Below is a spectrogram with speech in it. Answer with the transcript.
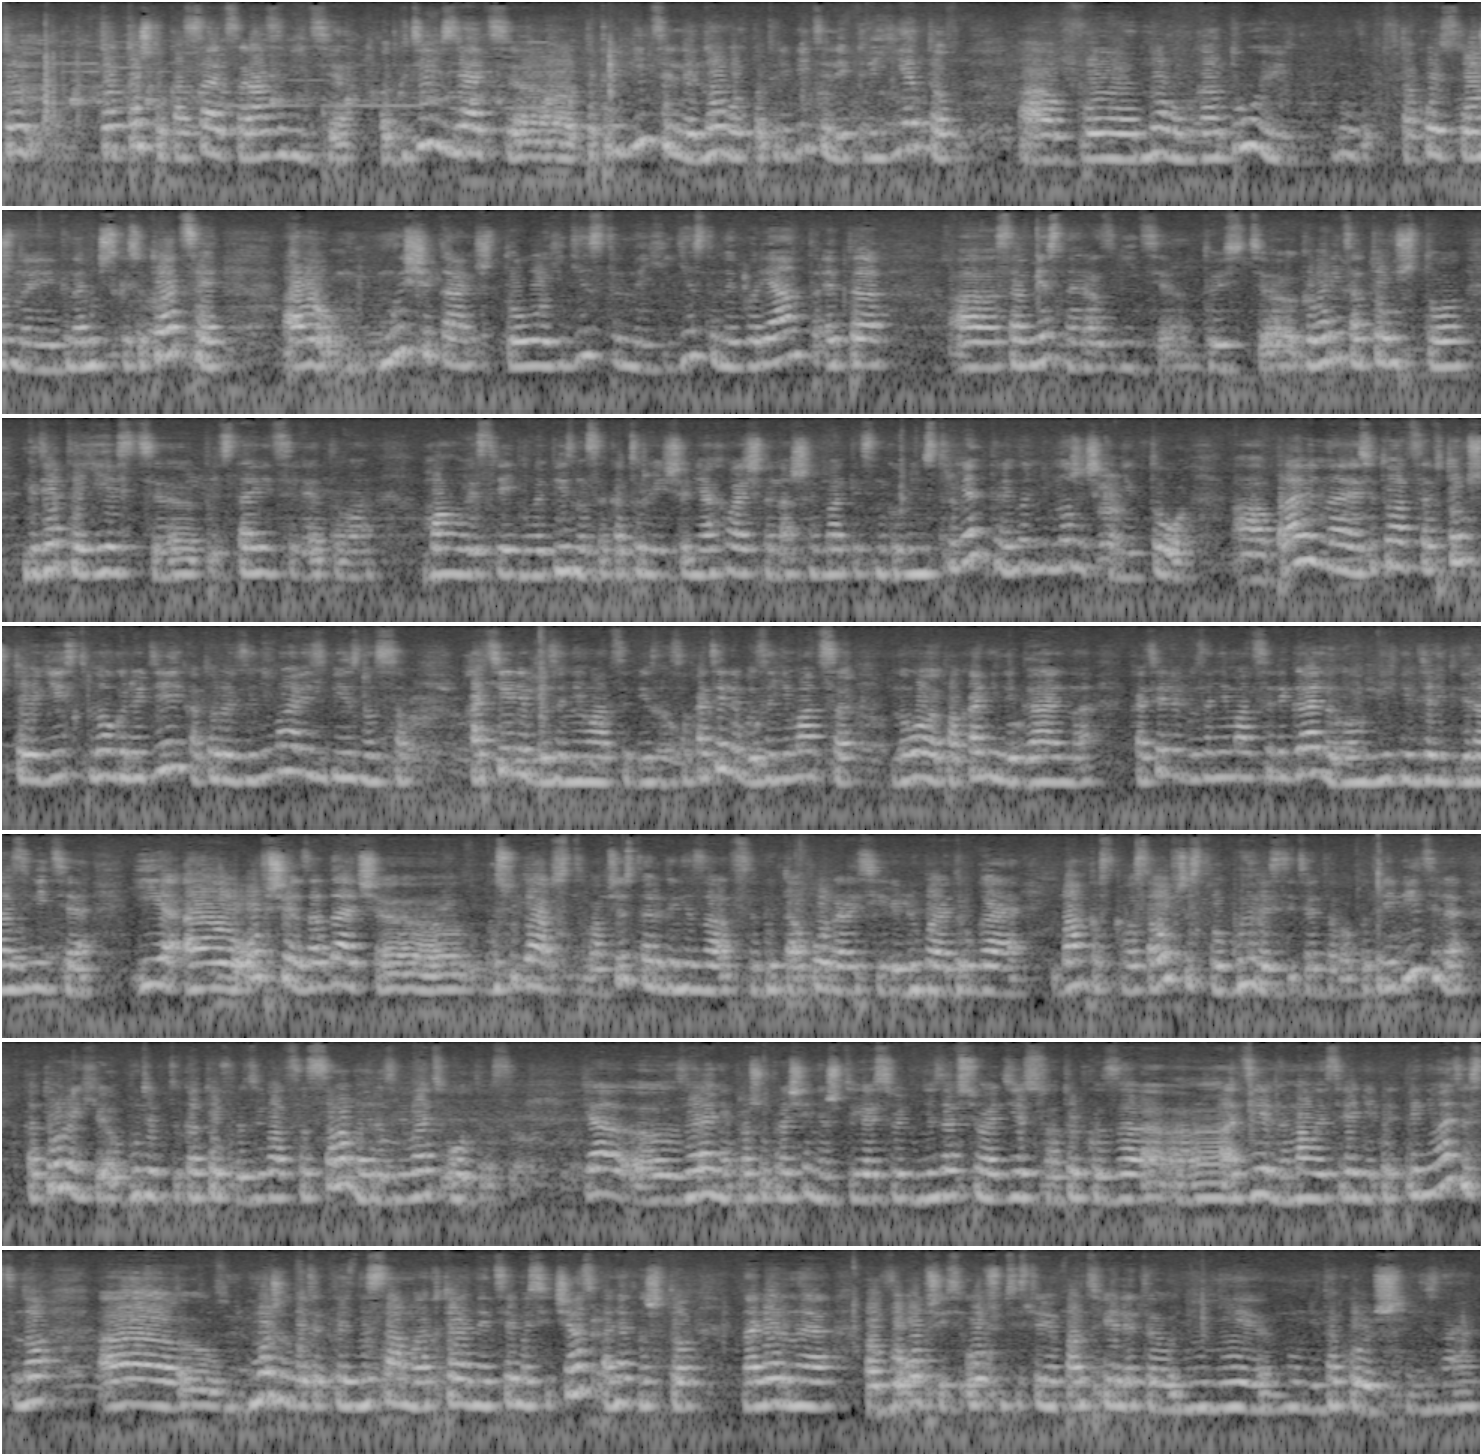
то, то, то, что касается развития. Вот где взять э, потребителей, новых потребителей, клиентов э, в новом году и ну, в такой сложной экономической ситуации? Э, мы считаем, что единственный, единственный вариант это э, совместное развитие. То есть э, говорить о том, что где-то есть э, представители этого малого и среднего бизнеса, которые еще не охвачены нашими маркетинговыми инструментами, ну, немножечко не то. А правильная ситуация в том, что есть много людей, которые занимались бизнесом, хотели бы заниматься бизнесом, хотели бы заниматься, но пока нелегально, хотели бы заниматься легально, но у них нет денег для развития. И э, общая задача э, государства, общественной организации, будь то опора России или любая другая, банковского сообщества, вырастить этого потребителя, который будет готов развиваться сам и развивать отрасль. Я э, заранее прошу прощения, что я сегодня не за всю Одессу, а только за э, отдельно малое и среднее предпринимательство, но, э, может быть, это не самая актуальная тема сейчас. Понятно, что, наверное, в общей, общем системе портфеля это не, не, ну, не такой уж, не знаю,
